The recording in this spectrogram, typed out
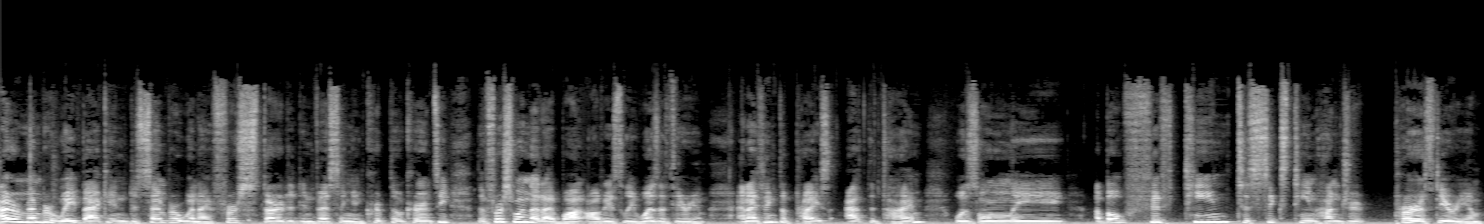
I remember way back in December when I first started investing in cryptocurrency, the first one that I bought obviously was Ethereum. And I think the price at the time was only about 15 to 1600 per Ethereum.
